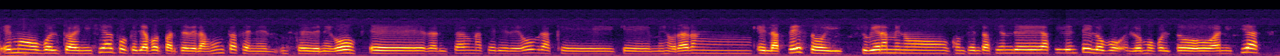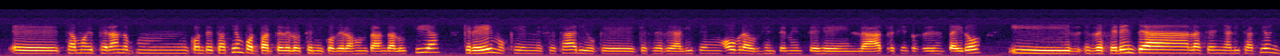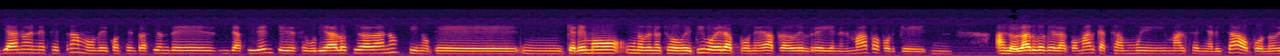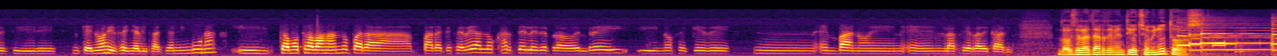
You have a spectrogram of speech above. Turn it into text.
Hemos vuelto a iniciar porque ya por parte de la Junta se, denegó eh, realizar una serie de obras que, mejoraran el acceso y tuvieran menos concentración de accidentes y lo, lo hemos vuelto a iniciar. Eh, estamos esperando mm, contestación por parte de los técnicos de la Junta de Andalucía. Creemos que es necesario que, se realicen obras urgentemente en la A372 y referente a la señalización, ya no en ese tramo de concentración de, accidentes y de seguridad de los ciudadanos, sino que mm, queremos, uno de nuestros objetivos era poner a Prado del Rey en el mapa porque... Mm, a lo largo de la comarca está muy mal señalizado, por no decir que no hay señalización ninguna, y estamos trabajando para, para que se vean los carteles de Prado del Rey y no se quede mm, en vano en, la Sierra de Cádiz. Dos de la tarde, 28 minutos.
